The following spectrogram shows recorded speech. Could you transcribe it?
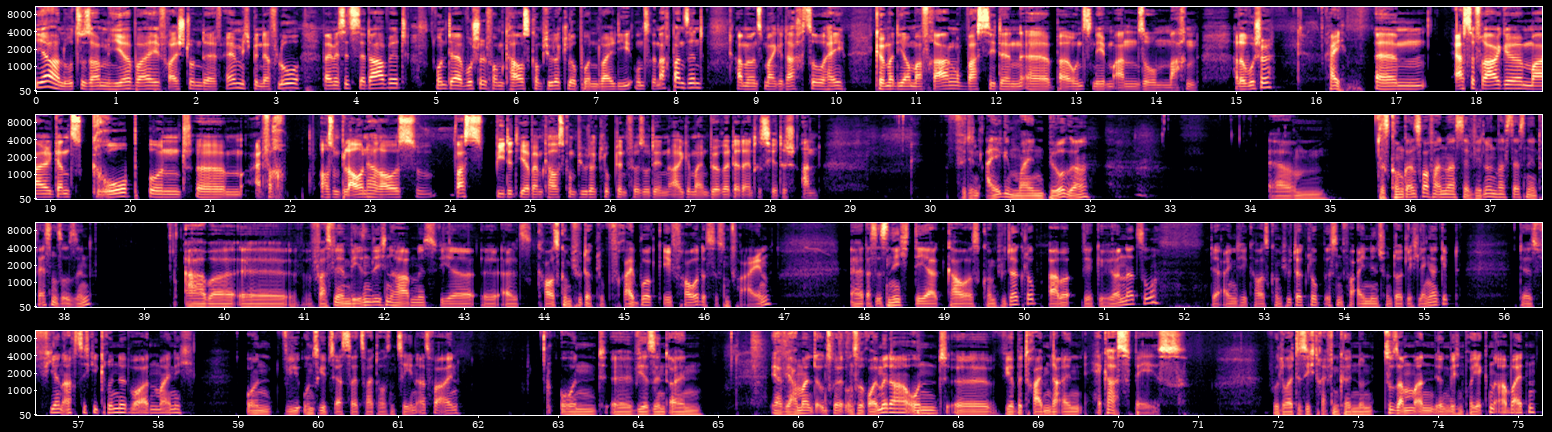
Ja, hallo zusammen hier bei Freistunde FM. Ich bin der Flo, bei mir sitzt der David und der Wuschel vom Chaos Computer Club. Und weil die unsere Nachbarn sind, haben wir uns mal gedacht, so, hey, können wir die auch mal fragen, was sie denn äh, bei uns nebenan so machen. Hallo Wuschel. Hi. Ähm, erste Frage mal ganz grob und ähm, einfach aus dem Blauen heraus. Was bietet ihr beim Chaos Computer Club denn für so den allgemeinen Bürger, der da interessiert ist, an? Für den allgemeinen Bürger, ähm, das kommt ganz drauf an, was der will und was dessen Interessen so sind. Aber äh, was wir im Wesentlichen haben, ist, wir äh, als Chaos Computer Club Freiburg e.V., das ist ein Verein, äh, das ist nicht der Chaos Computer Club, aber wir gehören dazu. Der eigentliche Chaos Computer Club ist ein Verein, den es schon deutlich länger gibt. Der ist 84 gegründet worden, meine ich. Und wie, uns gibt es erst seit 2010 als Verein. Und äh, wir sind ein, ja, wir haben halt unsere, unsere Räume da und äh, wir betreiben da einen Hackerspace, wo Leute sich treffen können und zusammen an irgendwelchen Projekten arbeiten.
